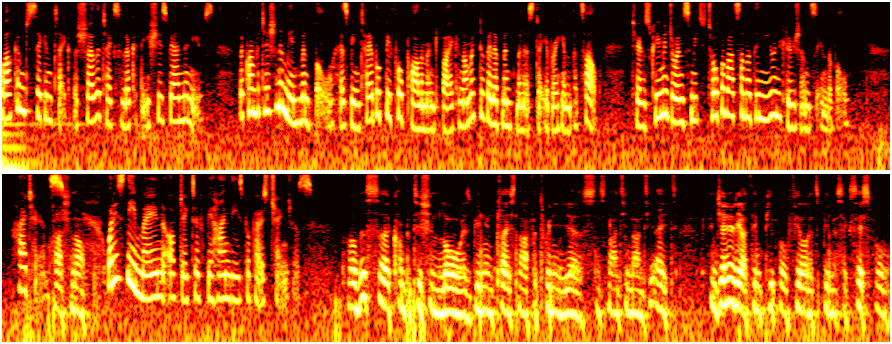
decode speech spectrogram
Welcome to Second Take, the show that takes a look at the issues behind the news. The Competition Amendment Bill has been tabled before Parliament by Economic Development Minister Ebrahim Patel. Terence Creamer joins me to talk about some of the new inclusions in the bill. Hi, Terence. Hi, Chanel. What is the main objective behind these proposed changes? Well, this uh, competition law has been in place now for 20 years, since 1998. And generally, I think people feel it's been a successful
